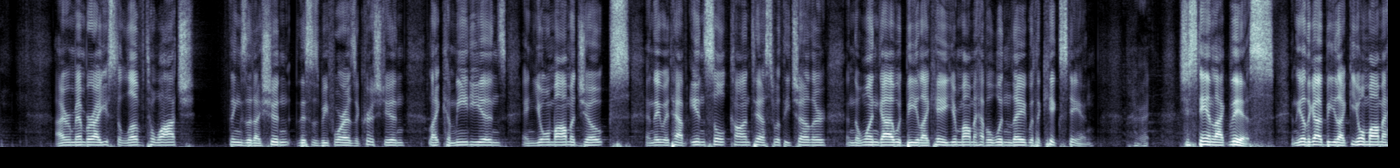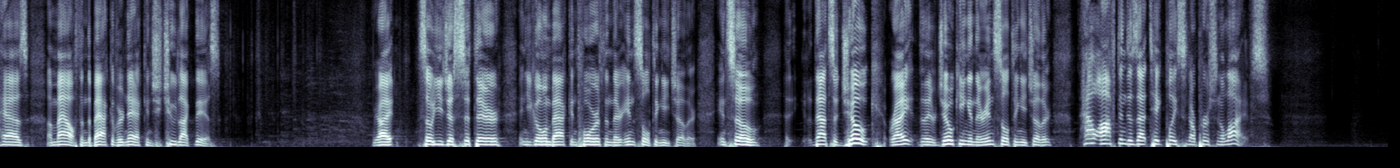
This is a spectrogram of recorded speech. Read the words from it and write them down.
I remember I used to love to watch things that I shouldn't. This is before as a Christian, like comedians and your mama jokes, and they would have insult contests with each other. And the one guy would be like, "Hey, your mama have a wooden leg with a kickstand." All right, she stand like this, and the other guy would be like, Your mama has a mouth in the back of her neck and she chew like this. Right? So you just sit there and you're going back and forth and they're insulting each other. And so that's a joke, right? They're joking and they're insulting each other. How often does that take place in our personal lives?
